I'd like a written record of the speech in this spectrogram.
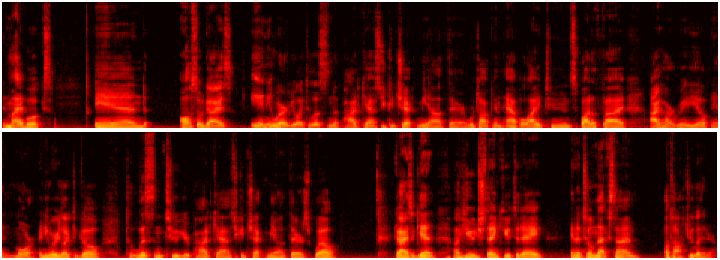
and my books. And also, guys, anywhere you like to listen to podcasts, you can check me out there. We're talking Apple, iTunes, Spotify, iHeartRadio, and more. Anywhere you like to go to listen to your podcast, you can check me out there as well. Guys, again, a huge thank you today. And until next time, I'll talk to you later.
